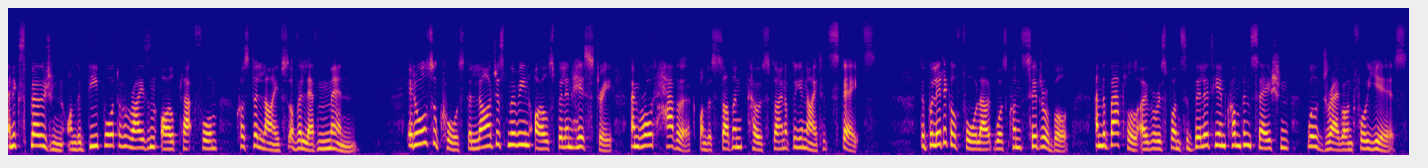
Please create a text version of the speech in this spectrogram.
an explosion on the Deepwater Horizon oil platform cost the lives of 11 men. It also caused the largest marine oil spill in history and wrought havoc on the southern coastline of the United States. The political fallout was considerable, and the battle over responsibility and compensation will drag on for years.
